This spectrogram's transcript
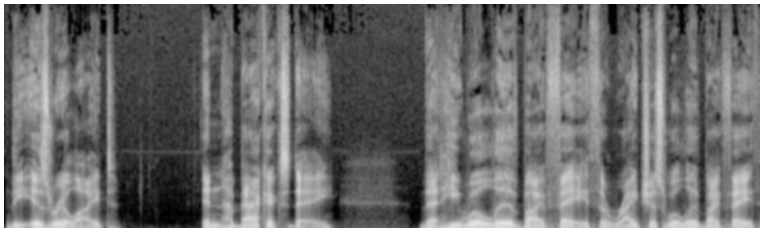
the Israelite in Habakkuk's day, that he will live by faith, the righteous will live by faith,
